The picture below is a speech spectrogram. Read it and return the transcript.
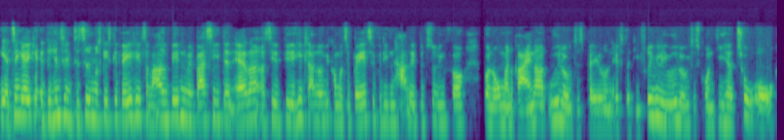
jeg tænker ikke, at vi hensyn til tid måske skal dvæle helt så meget ved den, men bare sige, at den er der, og sige, at det er helt klart noget, vi kommer tilbage til, fordi den har lidt betydning for, hvornår man regner udelukkelsesperioden efter de frivillige udelukkelsesgrunde, de her to år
